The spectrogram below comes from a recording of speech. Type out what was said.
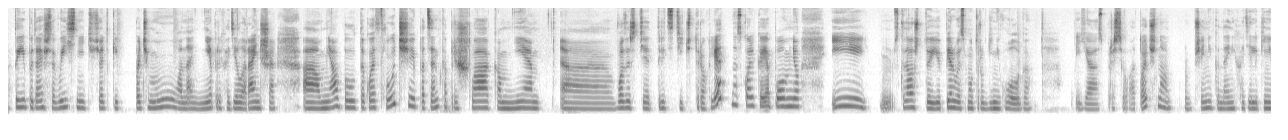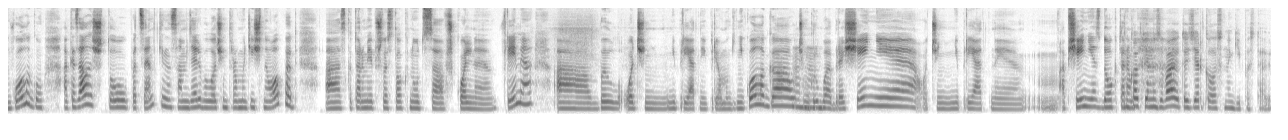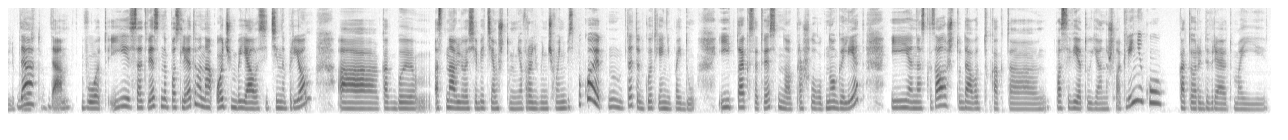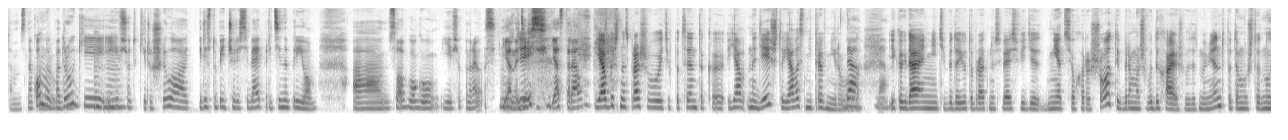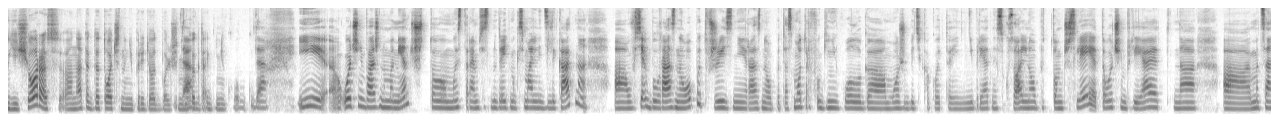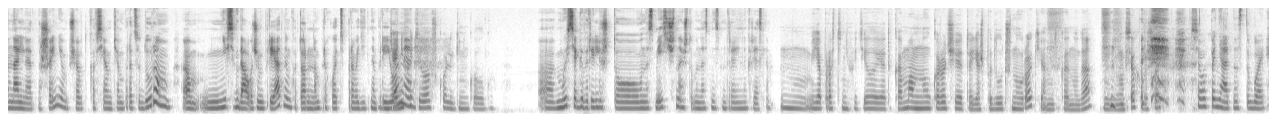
ты пытаешься выяснить все-таки, почему она не приходила раньше. А, У меня был такой случай, пациентка пришла ко мне а, в возрасте 34 лет, насколько я помню, и сказала, что ее первый осмотр у гинеколога. И Я спросила, а точно? Вообще никогда не ходили к гинекологу. Оказалось, что у пациентки на самом деле был очень травматичный опыт, а, с которым ей пришлось столкнуться в школьное время. А, Был очень неприятный прием у гинеколога, очень Мгм. грубое обращение, очень неприятное м, общение с Ну, доктором. как я называю, это зеркало с ноги поставили Да, просто. да, вот. И, соответственно, после этого она очень боялась идти на прием, а, как бы останавливая себя тем, что меня вроде бы ничего не беспокоит, ну, вот этот год я не пойду. И так, соответственно, прошло много лет, и она сказала, что да, вот как-то по совету я нашла клинику, которой доверяют мои там знакомые, Подруги. подруги, и Мгм. все-таки решила переступить через себя и прийти на прием. А, слава богу, ей все понравилось. Ну, я здесь- надеюсь, я старалась. Я обычно спрашиваю этих пациенток, э, я надеюсь, что я вас не травмировала. Да, да. И когда они тебе дают обратную связь в виде нет, все хорошо, ты прям аж выдыхаешь в этот момент, потому что, ну, еще раз, она тогда точно не придет больше Да. никогда к гинекологу. Да. И э, очень важный момент, что мы стараемся смотреть максимально деликатно. А, У всех был разный опыт в жизни, разный опыт осмотров у гинеколога, может быть, какой-то неприятный сексуальный опыт в том числе. И это очень влияет на а, эмоциональные отношения вообще вот ко всем тем процедурам, ам, не всегда очень приятным, которые нам приходится проводить на Я не приеме. ходила в школе к гинекологу. А, Мы все говорили, что у нас месячная, чтобы нас не смотрели на кресле. Я просто не ходила. Я такая, мам, ну, короче, это я ж пойду лучше на уроки. Она такая, ну да, ну все хорошо. Все понятно с тобой.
